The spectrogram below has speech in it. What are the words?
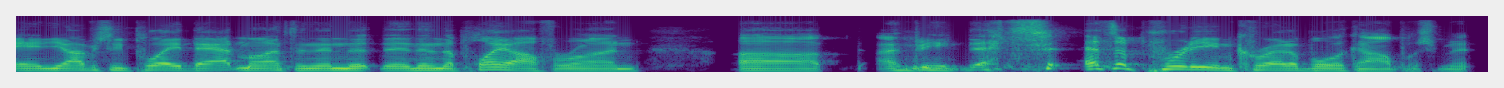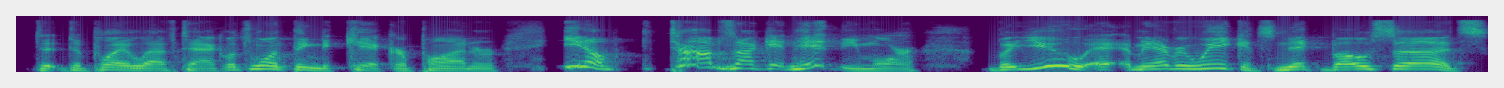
and you obviously played that month and then the and then the playoff run. Uh, I mean, that's that's a pretty incredible accomplishment to, to play left tackle. It's one thing to kick or punt or you know, Tom's not getting hit anymore. But you, I mean, every week it's Nick Bosa, it's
